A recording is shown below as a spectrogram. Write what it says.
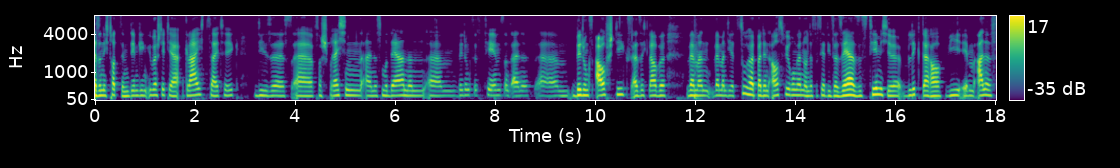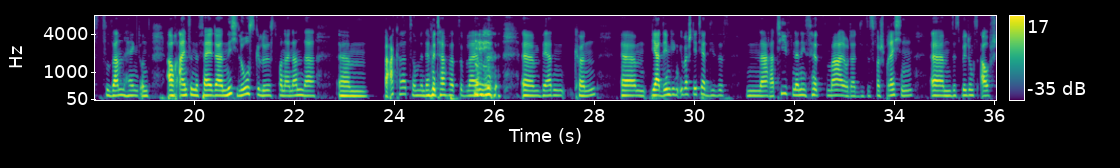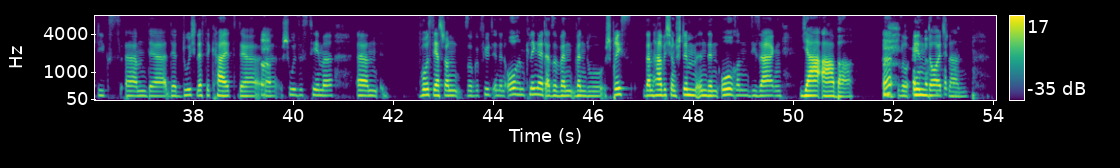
also nicht trotzdem, dem gegenüber steht ja gleichzeitig dieses äh, Versprechen eines modernen ähm, Bildungssystems und eines ähm, Bildungsaufstiegs. Also ich glaube, wenn man, wenn man dir jetzt zuhört bei den Ausführungen, und das ist ja dieser sehr systemische Blick darauf, wie eben alles zusammenhängt und auch einzelne Felder nicht losgelöst voneinander ähm, beackert, um in der Metapher zu bleiben, mhm. ähm, werden können. Ähm, ja, dem gegenüber steht ja dieses Narrativ, nenne ich es jetzt mal, oder dieses Versprechen ähm, des Bildungsaufstiegs, ähm, der, der Durchlässigkeit der äh, Schulsysteme, ähm, wo es ja schon so gefühlt in den Ohren klingelt. Also wenn, wenn du sprichst, dann habe ich schon Stimmen in den Ohren, die sagen, ja, aber. Äh? So in Deutschland.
